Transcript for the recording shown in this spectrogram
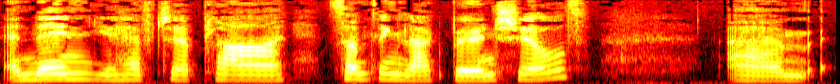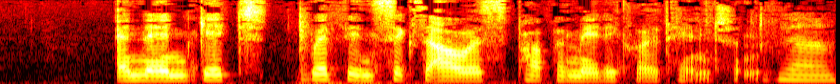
And then you have to apply something like burn shield, um, and then get within six hours proper medical attention. Yeah.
